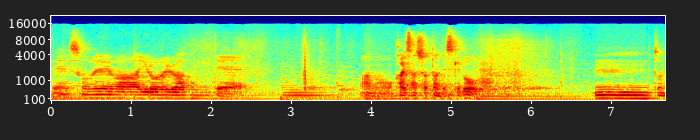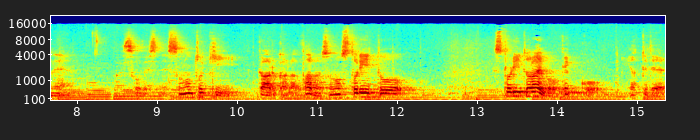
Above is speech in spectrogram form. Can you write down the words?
でそれはいろいろあってあの解散しちゃったんですけどうーんとねそうですねその時があるから多分そのストリートストリートライブを結構やってて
